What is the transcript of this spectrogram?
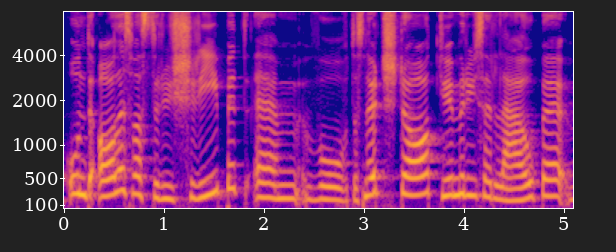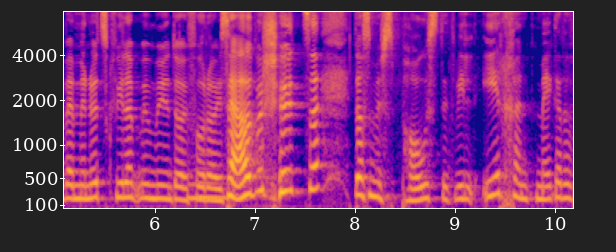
Und alles, was ihr uns schreibt, ähm, wo das nicht steht, tun wir uns erlauben, wenn wir nicht das Gefühl haben, wir müssen euch vor euch selber schützen, dass wir es postet. Weil ihr könnt mega,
